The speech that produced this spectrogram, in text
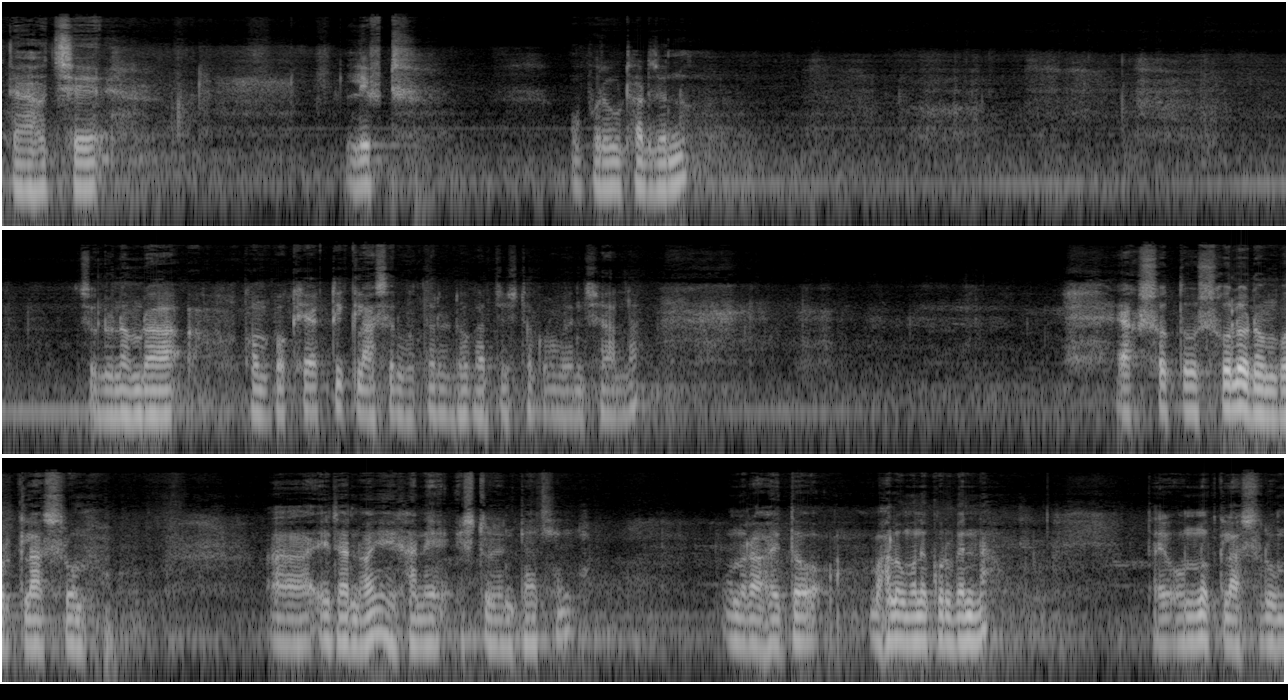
এটা হচ্ছে লিফট উপরে ওঠার জন্য। চলুন আমরা কমপক্ষে একটি ক্লাসের ভিতরে ঢোকার চেষ্টা করব ইনশাআল্লাহ। একশত ষোলো নম্বর ক্লাসরুম এটা নয়, এখানে স্টুডেন্ট আছেন। ওনারা হয়তো ভালো মনে করবেন না। তাই অন্য ক্লাসরুম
